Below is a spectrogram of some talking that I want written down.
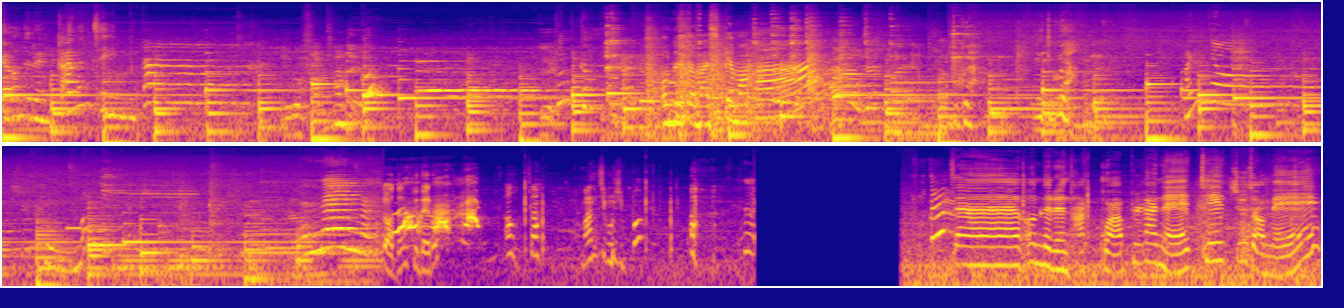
제 오늘은 까는 책입니다. 이거 fak타네. 오늘도 맛있게 먹어. 누구야? 이 누구야? 안녕. 어때 그대로? 어, 자 만지고 싶어? 짠! 오늘은 아쿠아 플라넷 제주점에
